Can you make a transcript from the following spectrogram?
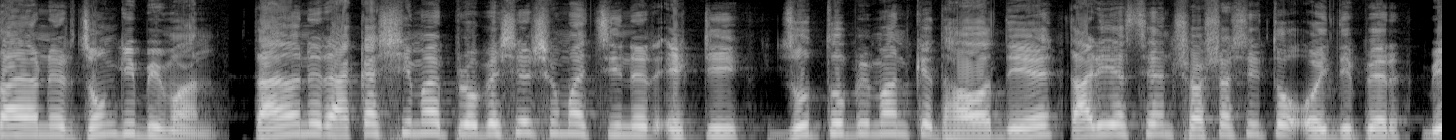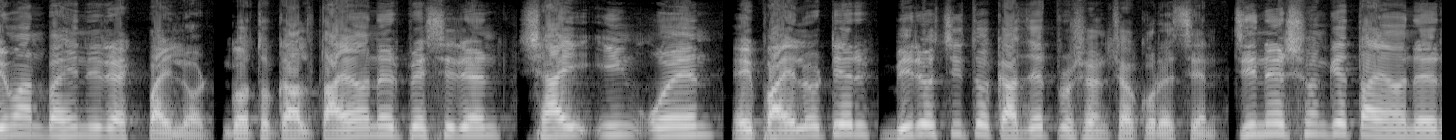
তায়নের জঙ্গি বিমান। তাইওয়ানের আকাশ সীমায় প্রবেশের সময় চীনের একটি যুদ্ধ বিমানকে ধাওয়া দিয়ে তাড়িয়েছেন স্বশাসিত ওই দ্বীপের বিমান বাহিনীর এক পাইলট। গতকাল তাইওয়ানের প্রেসিডেন্ট সাই ইং ওয়েন এই পাইলটের বিরচিত কাজের প্রশংসা করেছেন। চীনের সঙ্গে তাইওয়ানের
